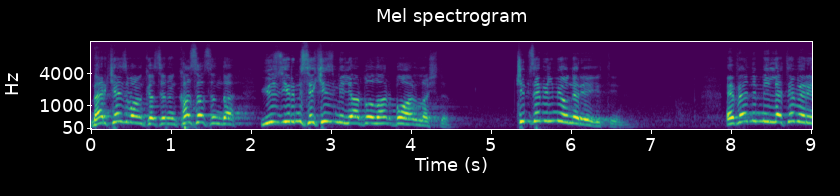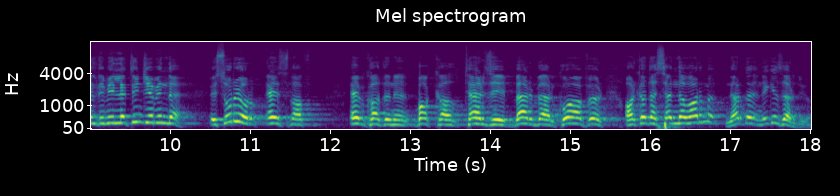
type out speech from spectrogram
Merkez Bankası'nın kasasında 128 milyar dolar buharlaştı. Kimse bilmiyor nereye gittiğini. Efendim millete verildi, milletin cebinde. E soruyorum esnaf, ev kadını, bakkal, terzi, berber, kuaför. Arkadaş sende var mı? Nerede, ne gezer diyor.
